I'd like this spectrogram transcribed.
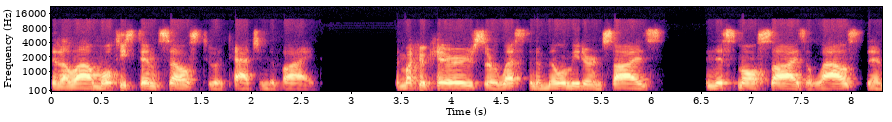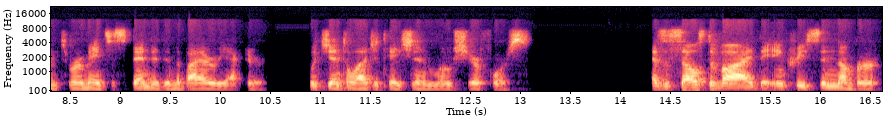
that allow multi-stem cells to attach and divide. The microcarriers are less than a millimeter in size, and this small size allows them to remain suspended in the bioreactor with gentle agitation and low shear force. As the cells divide, they increase in number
